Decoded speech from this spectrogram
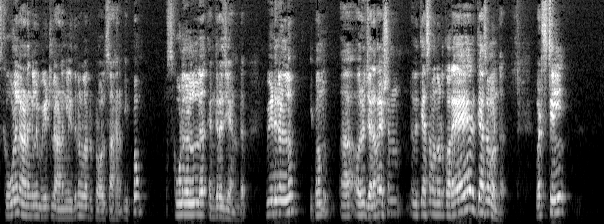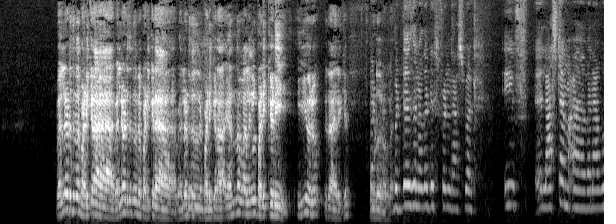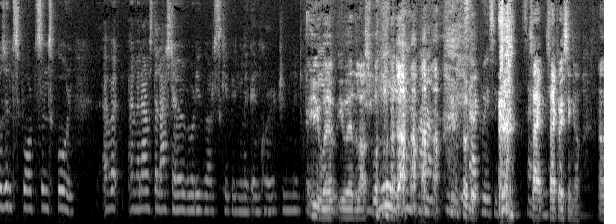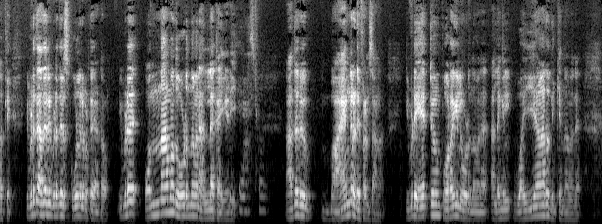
സ്കൂളിലാണെങ്കിലും വീട്ടിലാണെങ്കിലും ഇതിനുള്ള ഒരു പ്രോത്സാഹനം ഇപ്പം സ്കൂളുകളിൽ എൻകറേജ് ചെയ്യാനുണ്ട്. വീടുകളിലും ഇപ്പം ഒരു ജനറേഷൻ വ്യത്യാസം വന്നോണ്ട് കുറേ വ്യത്യാസങ്ങളുണ്ട്. ബട്ട് സ്റ്റിൽ വെല്ലെടുത്ത് തന്നെ പഠിക്കടാ വെല്ലെടുത്ത് തന്നെ പഠിക്കടാ വെല്ലെടുത്ത് തന്നെ പഠിക്കടാ എന്നുള്ള അല്ലെങ്കിൽ പഠിക്കടി ഈ ഒരു ഇതായിരിക്കും കൂടുതലുള്ളത് But there's another difference as well. If uh, last time uh, when I was in sports in school, I, when uh, when I was the last time, everybody was keeping like encouraging like. You were you were the last one. yeah. okay. Sack racing. Sack, sack racing. Huh? Okay ഇവിടുത്തെ അതൊരു ഇവിടുത്തെ ഒരു സ്കൂളിന്റെ പ്രത്യേകത കേട്ടോ ഇവിടെ ഒന്നാമത് ഓടുന്നവനല്ല കയ്യടി Last one. അതൊരു ഭയങ്കര ഡിഫറൻസ് ആണ് ഇവിടെ ഏറ്റവും പുറകിൽ ഓടുന്നവന് അല്ലെങ്കിൽ വയ്യാതെ നിൽക്കുന്നവന്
